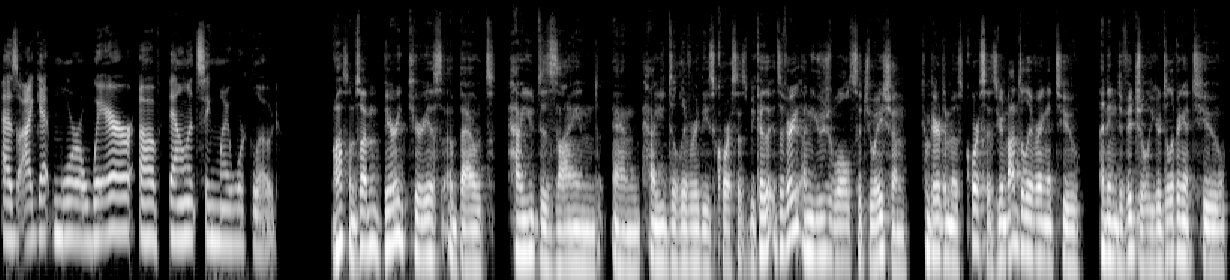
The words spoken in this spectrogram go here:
as I get more aware of balancing my workload. Awesome. So I'm very curious about how you designed and how you deliver these courses because it's a very unusual situation compared to most courses. You're not delivering it to an individual, you're delivering it to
